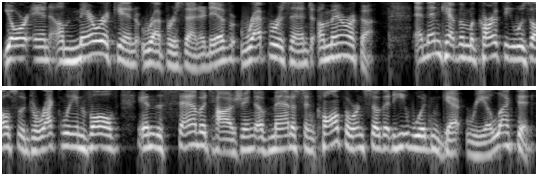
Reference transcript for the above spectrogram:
You're an American representative. Represent America. And then Kevin McCarthy was also directly involved in the sabotaging of Madison Cawthorn so that he wouldn't get reelected.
